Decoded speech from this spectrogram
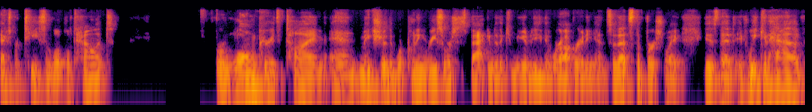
expertise and local talent for long periods of time and make sure that we're putting resources back into the community that we're operating in. So that's the first way is that if we could have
